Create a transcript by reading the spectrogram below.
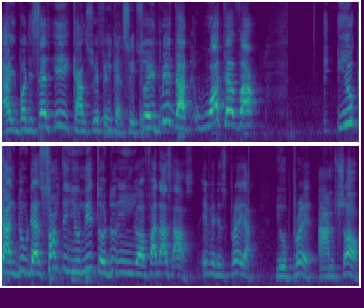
I, but he said he can sweep it. He can sweep it. so it. means that whatever you can do, there's something you need to do in your father's house. If it is prayer, you pray, I'm sure,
